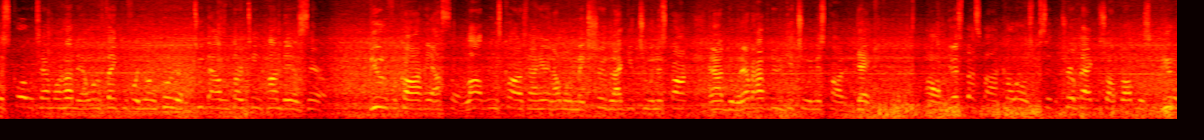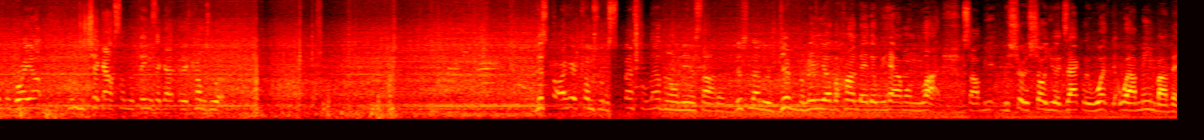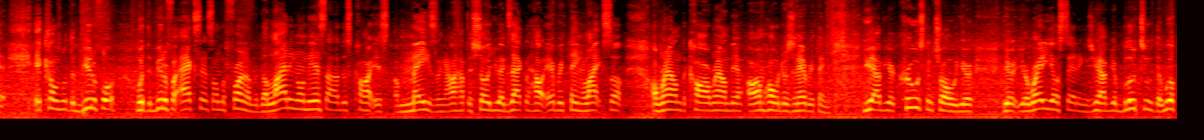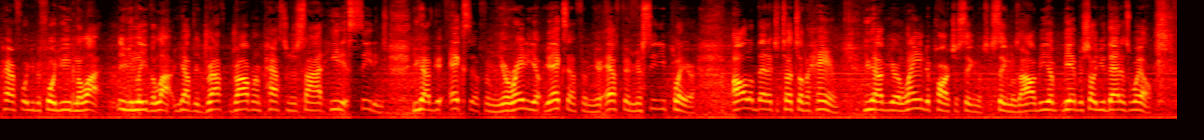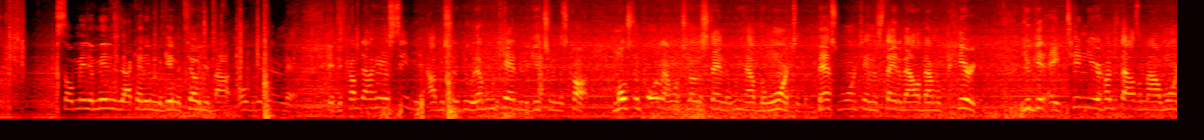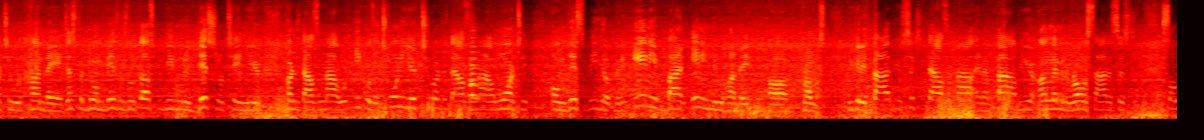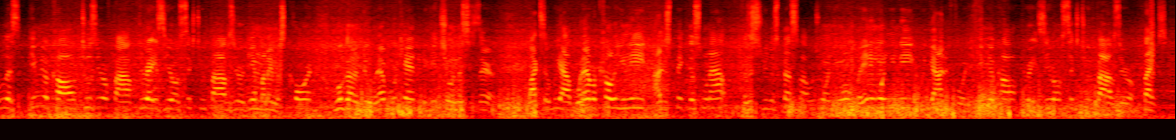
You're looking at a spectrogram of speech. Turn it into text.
Nicholas Court with Hyundai. I want to thank you for your inquiry of the 2013 Hyundai Azera. Beautiful car. Hey, I sell a lot of these cars out here, and I want to make sure that I get you in this car, and I'll do whatever I have to do to get you in this car today. Um, you didn't specify a color or specific trim package, so I brought this beautiful gray up. Let me just check out some of the things that, got, that it comes with. This car here comes with a special leather on the inside of it. This leather is different from any other Hyundai that we have on the lot. So I'll be, be sure to show you exactly what, what I mean by that. It comes with the beautiful with the beautiful accents on the front of it. The lighting on the inside of this car is amazing. I'll have to show you exactly how everything lights up around the car, around the arm holders and everything. You have your cruise control, your your, your radio settings, you have your Bluetooth that will pair for you before you even the lot, even leave the lot. You have the driver and passenger side heated seatings. You have your XFM, your radio, your XFM, your FM, your CD player, all of that at your touch of a hand. You have your lane departure signals. Signals. I'll be, be able to show you that as well. So many amenities I can't even begin to tell you about over this internet. If you come down here and see me, I'll be sure to do whatever we can do to get you in this car. Most importantly, I want you to understand that we have the warranty, the best warranty in the state of Alabama, period you get a 10-year, 100,000 mile warranty with Hyundai. And just for doing business with us, we give you an additional 10-year, 100,000 mile, which equals a 20-year, 200,000 mile warranty on this vehicle. And any buying any new Hyundai uh, from us, you get a five-year, 60,000 mile, and a five-year unlimited roadside assistance. So listen, give me a call, 205-380-6250. Again, my name is Corey. We're gonna do whatever we can to get you in this is there. Like I said, we have whatever color you need. I just picked this one out because this is you to specify which one you want. But any one you need, we got it for you. Give me a call, 380 6250. Thanks.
